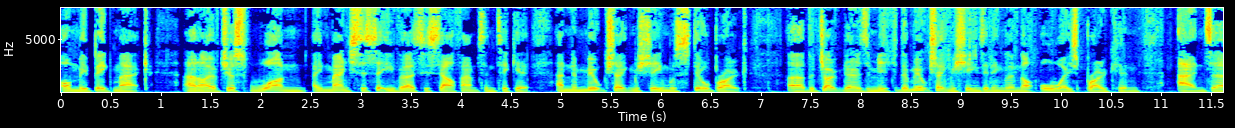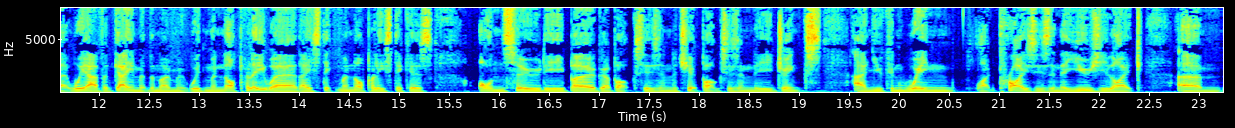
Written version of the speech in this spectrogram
on me Big Mac. And I've just won a Manchester City versus Southampton ticket, and the milkshake machine was still broke. Uh, the joke there is the, milkshake machines in England are always broken, and uh, we have a game at the moment with Monopoly where they stick Monopoly stickers onto the burger boxes and the chip boxes and the drinks, and you can win like prizes, and they're usually like um,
